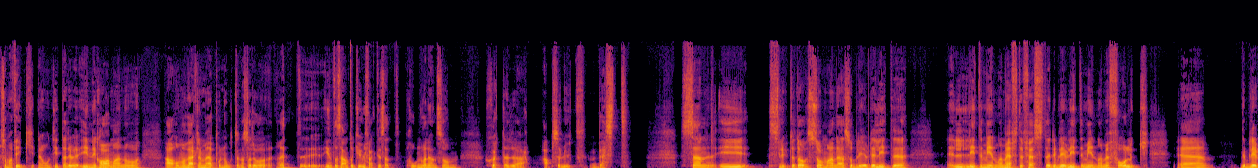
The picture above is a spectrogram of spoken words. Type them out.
som man fick när hon tittade in i kameran och ja, hon var verkligen med på noterna så det var rätt eh, intressant och kul faktiskt att hon var den som skötte det där absolut bäst. Sen i slutet av sommaren där så blev det lite lite mindre med efterfester, det blev lite mindre med folk. Eh, det blev,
